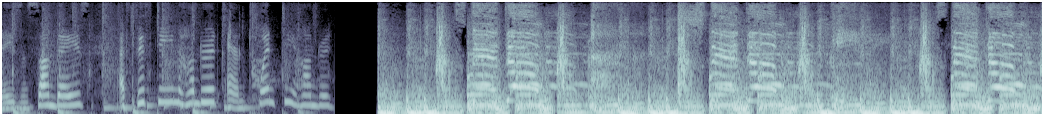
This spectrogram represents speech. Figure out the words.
Saturdays and Sundays at 1500 and 2000. Stand up! Stand up! Stand up!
